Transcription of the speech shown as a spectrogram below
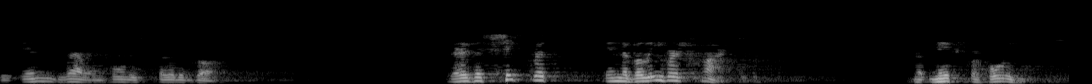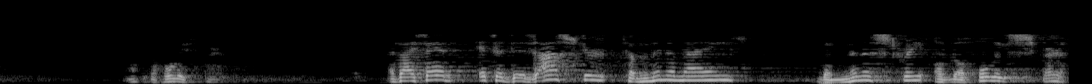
The indwelling Holy Spirit of God. There is a secret in the believer's heart that makes for holiness. That's the Holy Spirit. As I said, it's a disaster to minimize the ministry of the Holy Spirit.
